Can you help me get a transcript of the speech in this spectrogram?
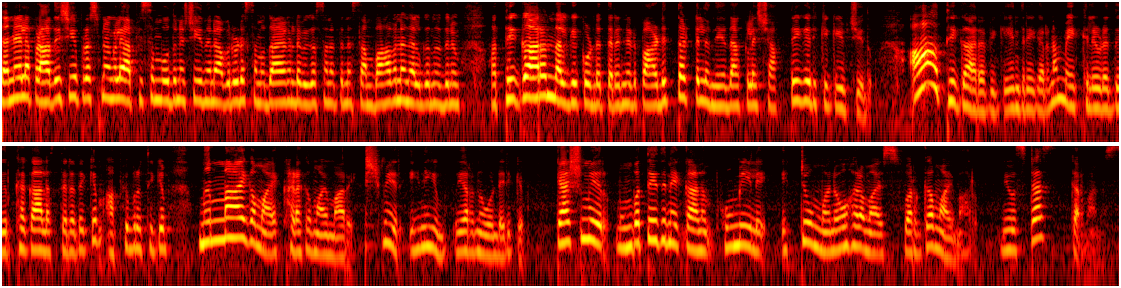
തന്നെയല്ല പ്രാദേശിക പ്രശ്നങ്ങളെ അഭിസംബോധന ചെയ്യുന്നതിനും അവരുടെ സമുദായങ്ങളുടെ വികസനത്തിന് സംഭാവന നൽകുന്നതിനും അധികാരം നൽകിക്കൊണ്ട് തെരഞ്ഞെടുപ്പ് അടിത്തട്ടിലെ നേതാക്കളെ ശാക്തീകരിക്കുകയും ചെയ്തു. ആ അധികാര വികേന്ദ്രീകരണം മേഖലയുടെ ദീർഘകാല സ്ഥിരതയ്ക്കും അഭിവൃദ്ധിക്കും നിർണായകമായ ഘടകമായി മാറി. കാശ്മീർ ഇനിയും ഉയർന്നുകൊണ്ടിരിക്കും. കാശ്മീർ മുമ്പത്തേതിനേക്കാളും ഭൂമിയിലെ ഏറ്റവും മനോഹരമായ സ്വർഗമായി മാറും. News desk കർമാനസ്.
